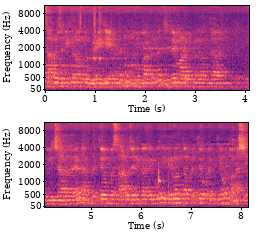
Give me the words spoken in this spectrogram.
ಸಾರ್ವಜನಿಕರ ಒಂದು ಬೇಡಿಕೆ ಏನಂದ್ರೆ ನಮ್ಮ ಗೋಕಾಕನ್ನ ಜಿಲ್ಲೆ ಮಾಡಬೇಕನ್ನುವಂಥ ಒಂದು ವಿಚಾರಧಾರೆ ಪ್ರತಿಯೊಬ್ಬ ಸಾರ್ವಜನಿಕ ಆಗಿರ್ಬೋದು ಇಲ್ಲಿರುವಂಥ ಪ್ರತಿಯೊಬ್ಬ ವ್ಯಕ್ತಿಯ ಒಂದು ಆಶೆ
